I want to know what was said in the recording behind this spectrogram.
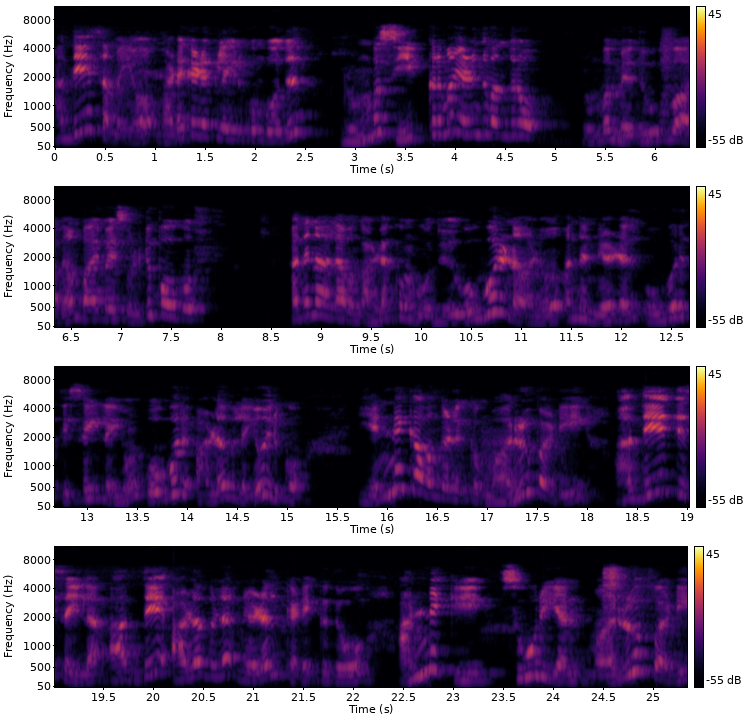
அதே சமயம் வடகிழக்குல இருக்கும்போது ரொம்ப சீக்கிரமா எழுந்து வந்துரும். ரொம்ப மெதுவா தான் பாய் பாய் சொல்லிட்டு போகும். அதனால அவங்க அளக்கும் போது ஒவ்வொரு நாளும் அந்த நிழல் ஒவ்வொரு திசையிலையும் ஒவ்வொரு அளவுலையும் இருக்கும். என்னைக்கு அவங்களுக்கு மறுபடி அதே திசையில அதே அளவுல நிழல் கிடைக்குதோ அன்னைக்கு சூரியன் மறுபடி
